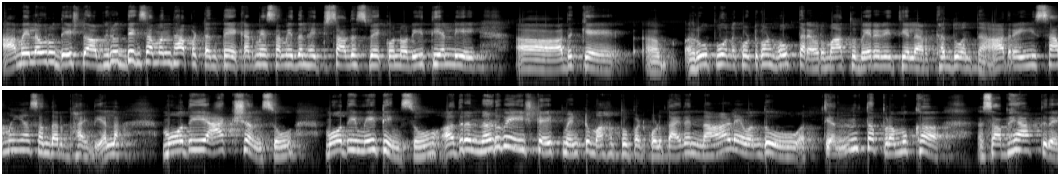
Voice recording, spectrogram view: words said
ಆಮೇಲೆ ಅವರು ದೇಶದ ಅಭಿವೃದ್ಧಿಗೆ ಸಂಬಂಧಪಟ್ಟಂತೆ ಕಡಿಮೆ ಸಮಯದಲ್ಲಿ ಹೆಚ್ಚು ಸಾಧಿಸಬೇಕು ಅನ್ನೋ ರೀತಿಯಲ್ಲಿ ಅದಕ್ಕೆ ರೂಪವನ್ನು ಕೊಟ್ಕೊಂಡು ಹೋಗ್ತಾರೆ ಅವ್ರ ಮಾತು ಬೇರೆ ರೀತಿಯಲ್ಲಿ ಅರ್ಥದ್ದು ಅಂತ. ಆದರೆ ಈ ಸಮಯ ಸಂದರ್ಭ ಇದೆಯಲ್ಲ? ಮೋದಿ ಆ್ಯಕ್ಷನ್ಸು ಮೋದಿ ಮೀಟಿಂಗ್ಸು ಅದರ ನಡುವೆ ಈ ಸ್ಟೇಟ್ಮೆಂಟು ಮಹತ್ವ ಪಡ್ಕೊಳ್ತಾ ಇದೆ. ನಾಳೆ ಒಂದು ಅತ್ಯಂತ ಪ್ರಮುಖ ಸಭೆ ಆಗ್ತಿದೆ.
